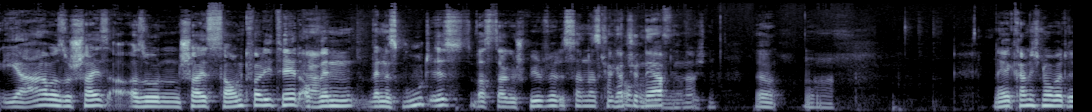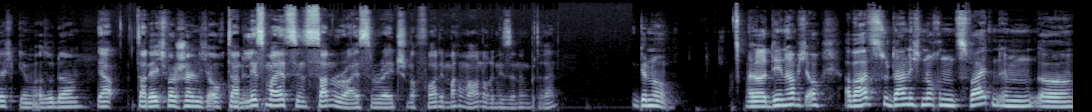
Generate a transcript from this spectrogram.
Ja, aber so scheiß, also ein scheiß Soundqualität, Ja. auch wenn, wenn es gut ist, was da gespielt wird, ist dann natürlich. kann ganz auch schön nerven, ne? nervig, ne? Ja. ja. Nee, kann ich Norbert recht geben. Also da Ja, wäre ich wahrscheinlich auch. dann lesen wir jetzt den Sunrise Rage noch vor. Den machen wir auch noch in die Sendung mit rein. Genau. Äh, den habe ich auch. Aber hast du da nicht noch einen zweiten im, äh,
